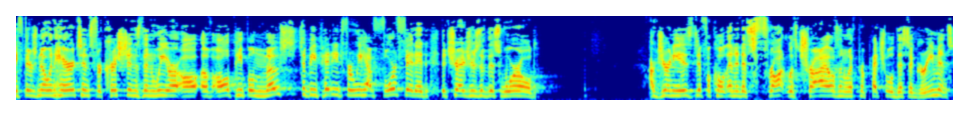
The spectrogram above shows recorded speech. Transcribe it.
If there's no inheritance for Christians, then we are all, of all people most to be pitied, for we have forfeited the treasures of this world. Our journey is difficult and it is fraught with trials and with perpetual disagreements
